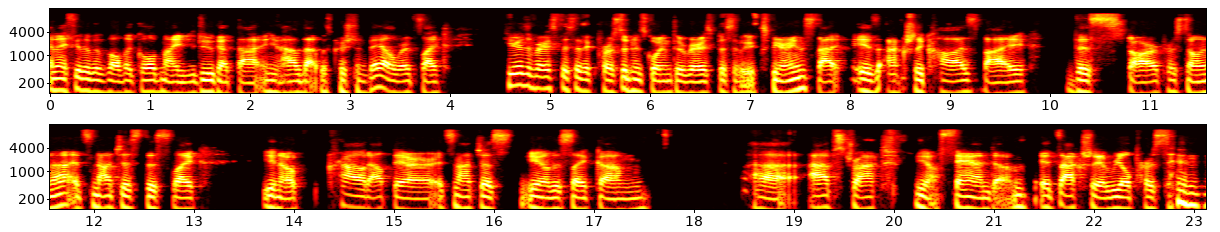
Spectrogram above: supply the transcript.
And i feel like with Velvet Goldmine you do get that. And you have that with christian bale where it's like here's a very specific person who's going through a very specific experience that is actually caused by this star persona. It's not just this like you know crowd out there. It's not just you know this like um uh abstract you know fandom. It's actually a real person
